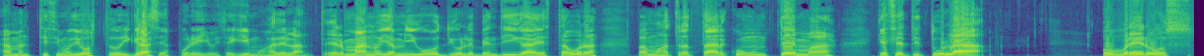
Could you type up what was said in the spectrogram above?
Amantísimo Dios, te doy gracias por ello y seguimos adelante. Hermano y amigo, Dios les bendiga a esta hora. Vamos a tratar con un tema que se titula Obreros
